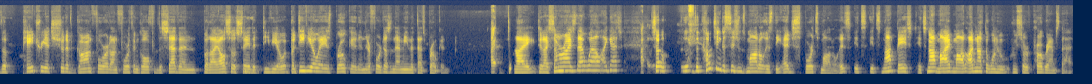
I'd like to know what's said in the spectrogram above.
the Patriots should have gone for it on fourth and goal from the seven, but I also say that DVO, but DVOA is broken, and therefore doesn't that mean that that's broken? I- did I did I summarize that well? I guess I- so. The, the coaching decisions model is the EdjSports model. It's it's it's not based. It's not my model. I'm not the one who who sort of programs that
